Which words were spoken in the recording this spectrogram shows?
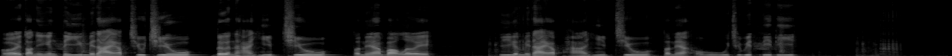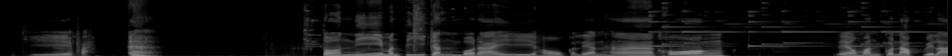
เฮ้ยตอนนี้ยังตีไม่ได้ครับชิวๆเดินหาหีบชิว ตอนเนี้ยบอกเลย ตีกันไม่ได้ครับหาหีบชิว ตอนเนี้ยโอ้โหชีวิตดีๆโอเคไป ตอนนี้มันตีกันบ่ได้เฮาก็เล่นหาของ แล้วมันก็นับเวลา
